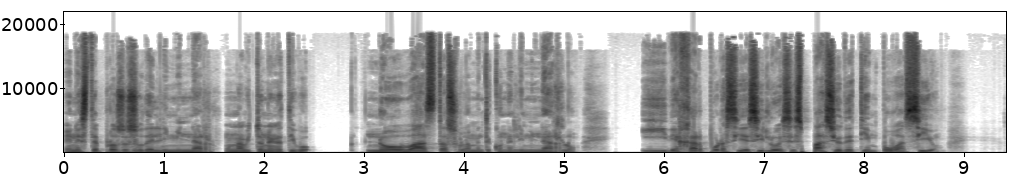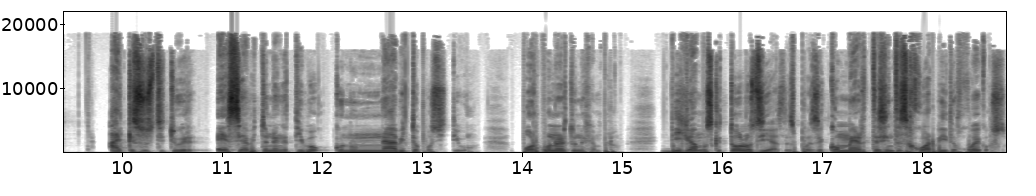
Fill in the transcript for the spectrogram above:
en este proceso de eliminar un hábito negativo, no basta solamente con eliminarlo y dejar, por así decirlo, ese espacio de tiempo vacío. Hay que sustituir ese hábito negativo con un hábito positivo. Por ponerte un ejemplo, digamos que todos los días después de comer te sientas a jugar videojuegos.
